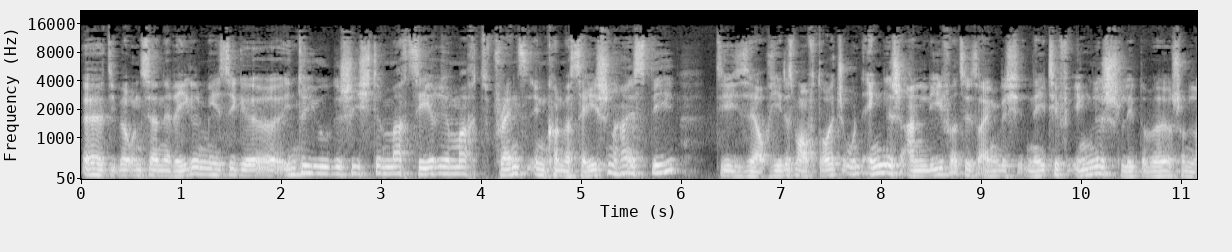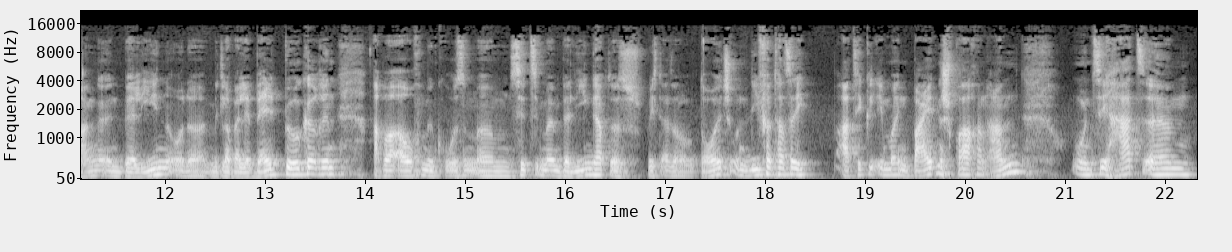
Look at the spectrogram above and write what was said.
äh, die bei uns ja eine regelmäßige äh, Interviewgeschichte macht, Serie macht. Friends in Conversation heißt die. Die sie ja auch jedes Mal auf Deutsch und Englisch anliefert. Sie ist eigentlich Native English, lebt aber schon lange in Berlin oder mittlerweile Weltbürgerin, aber auch mit großem ähm, Sitz immer in Berlin gehabt. Das spricht also auch Deutsch und liefert tatsächlich Artikel immer in beiden Sprachen an. Und sie hat ähm,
